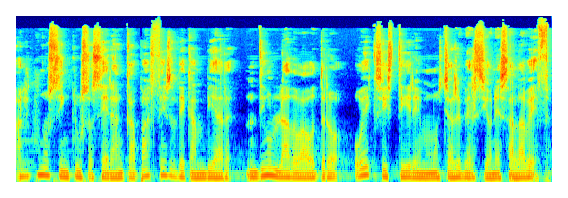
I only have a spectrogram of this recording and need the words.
Algunos incluso serán capaces de cambiar de un lado a otro o existir en muchas versiones a la vez.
